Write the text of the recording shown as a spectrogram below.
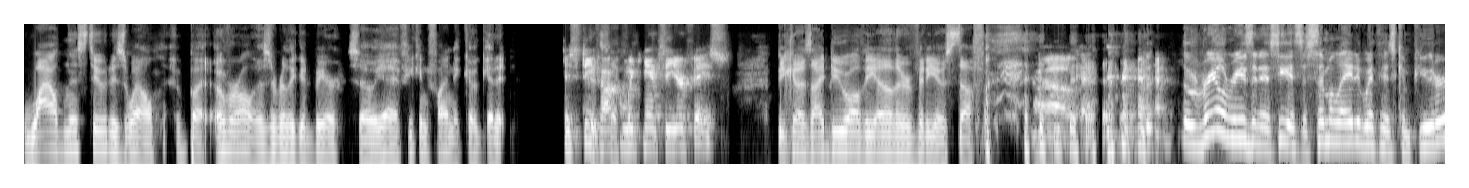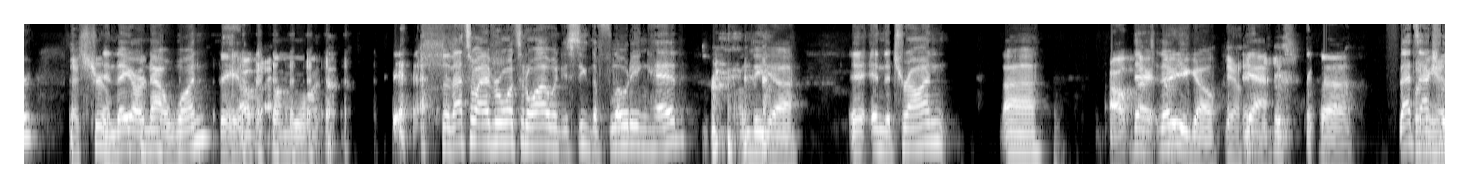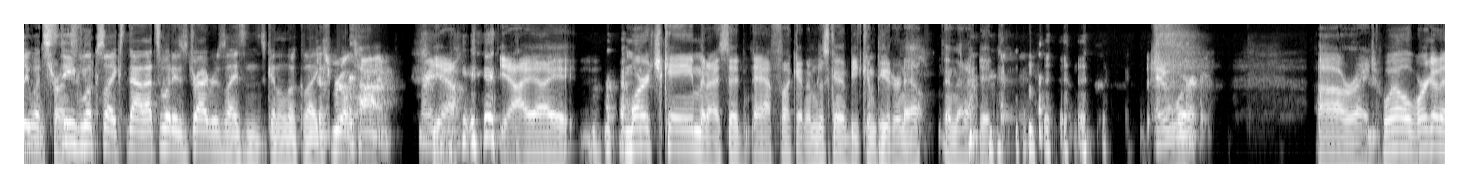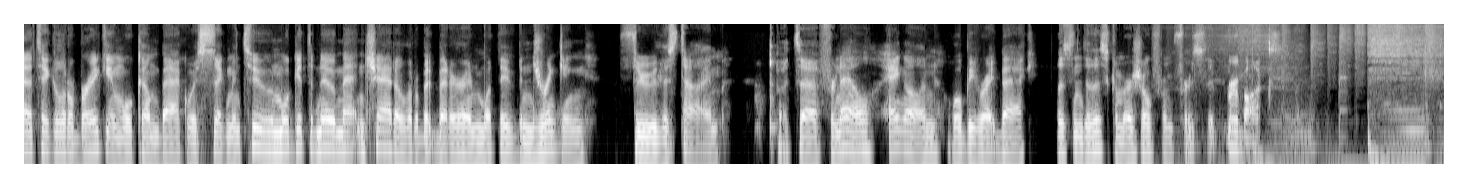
wildness to it as well. But overall, it was a really good beer. So, yeah, if you can find it, go get it Hey Steve, Good how stuff. come we can't see your face? because I do all the other video stuff. Oh, okay. The real reason is he is assimilated with his computer, That's true. and they are now one. They have Okay. become one. So that's why every once in a while, when you see the floating head on the uh, in the Tron, uh, oh, there, that's- there you go. Yeah. Yeah. Like, uh, That's actually what Steve and looks like now. That's what his driver's license is going to look like. It's real time right Yeah. now. yeah, I, I March came and I said, "Nah, fuck it, I'm just going to be computer now," and then I did. It'll work. All right. Well, we're going to take a little break and we'll come back with segment two and we'll get to know Matt and Chad a little bit better and what they've been drinking through this time. But uh, for now, hang on. We'll be right back. Listen to this commercial from First Sip Brew Box.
